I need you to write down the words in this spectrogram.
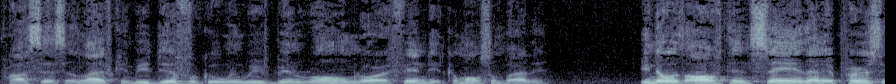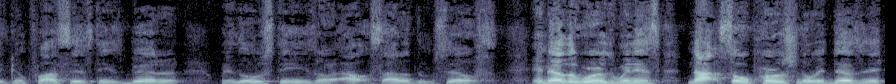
Processing life can be difficult when we've been wronged or offended. Come on, somebody. You know, it's often saying that a person can process things better when those things are outside of themselves. In other words, when it's not so personal, it doesn't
